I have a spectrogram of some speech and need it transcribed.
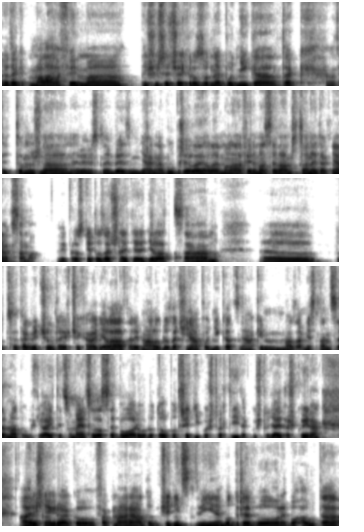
No, tak malá firma, když už se člověk rozhodne podnikat, tak a teď to možná, nevím, jestli to nebude znít nějak na bubřele, ale malá firma se vám stane tak nějak sama. Vy prostě to začnete dělat sám, eh, to se tak většinou tady v Čechách dělá, tady málo kdo začíná podnikat s nějakýma zaměstnancema, to už dělají ty, co mají něco za sebou a jdou do toho po třetí, po čtvrtý, tak už to dělají trošku jinak. Ale když někdo jako fakt má rád to učednictví, nebo dřevo, nebo auta,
